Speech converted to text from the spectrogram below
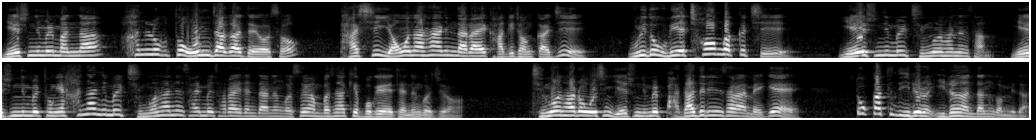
예수님을 만나 하늘로부터 온 자가 되어서 다시 영원한 하나님 나라에 가기 전까지 우리도 우리의 처음과 끝이 예수님을 증언하는 삶, 예수님을 통해 하나님을 증언하는 삶을 살아야 된다는 것을 한번 생각해 보게 되는 거죠. 증언하러 오신 예수님을 받아들이는 사람에게 똑같은 일이 일어난다는 겁니다.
